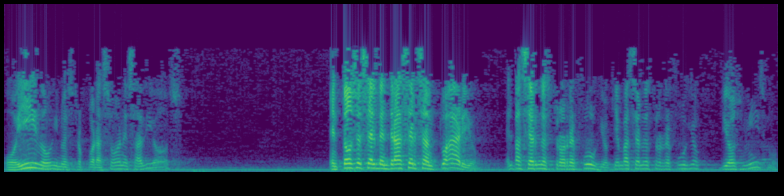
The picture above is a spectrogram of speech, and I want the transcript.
oído y nuestro corazón es a Dios. Entonces Él vendrá a ser santuario, Él va a ser nuestro refugio. ¿Quién va a ser nuestro refugio? Dios mismo.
